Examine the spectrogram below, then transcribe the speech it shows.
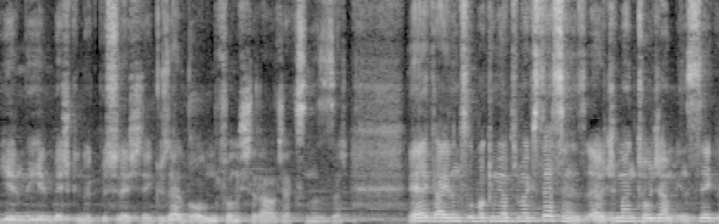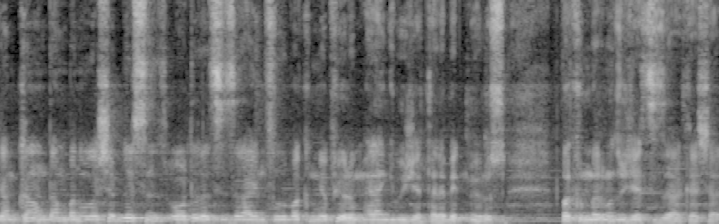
20-25 günlük bir süreçte güzel ve olumlu sonuçları alacaksınızdır. Eğer ayrıntılı bakım yaptırmak isterseniz Ercüment Hocam Instagram kanalından bana ulaşabilirsiniz. Orada da sizlere ayrıntılı bakım yapıyorum. Herhangi bir ücret talep etmiyoruz. Bakımlarımız ücretsizdir arkadaşlar.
